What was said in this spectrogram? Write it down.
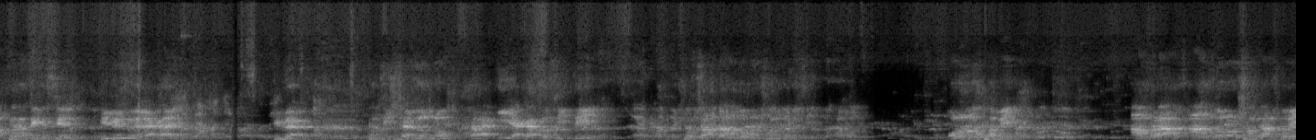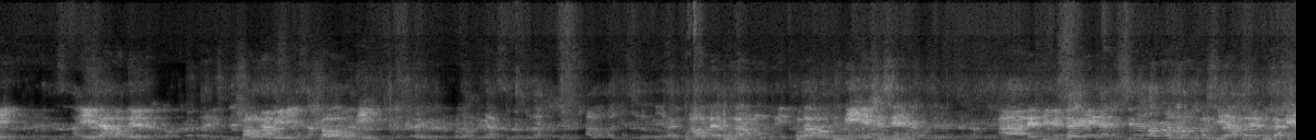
আপনারা দেখেছেন বিভিন্ন এলাকায় বিভাগ প্রতিষ্ঠার জন্য তারা কি একাগ্র চিত্তে প্রচণ্ড আন্দোলন শুরু করেছে? অনুরূপভাবে আমরা আন্দোলন সংগ্রাম করে এই যে আমাদের সংগ্রামী সভাপতি, আমাদের প্রধানমন্ত্রী প্রধান অতিথি এসেছেন। আর নেতৃবৃন্দকে অনুরোধ করছি আপনারা একটু তাকে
